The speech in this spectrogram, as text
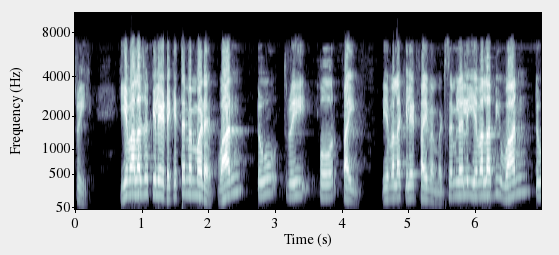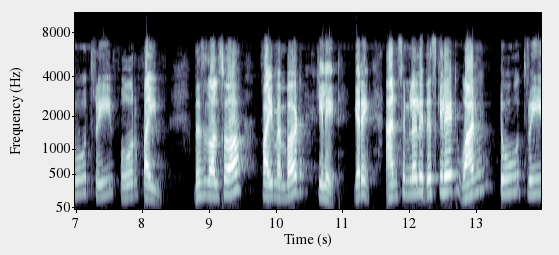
3 ये वाला जो किलेट है कितने मेंबर है one two three four five ये वाला किलेट फाइव मेंबर्ड सिमिलरली ये वाला भी one two three four five this is also five membered chelate. Getting and similarly this chelate one two three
